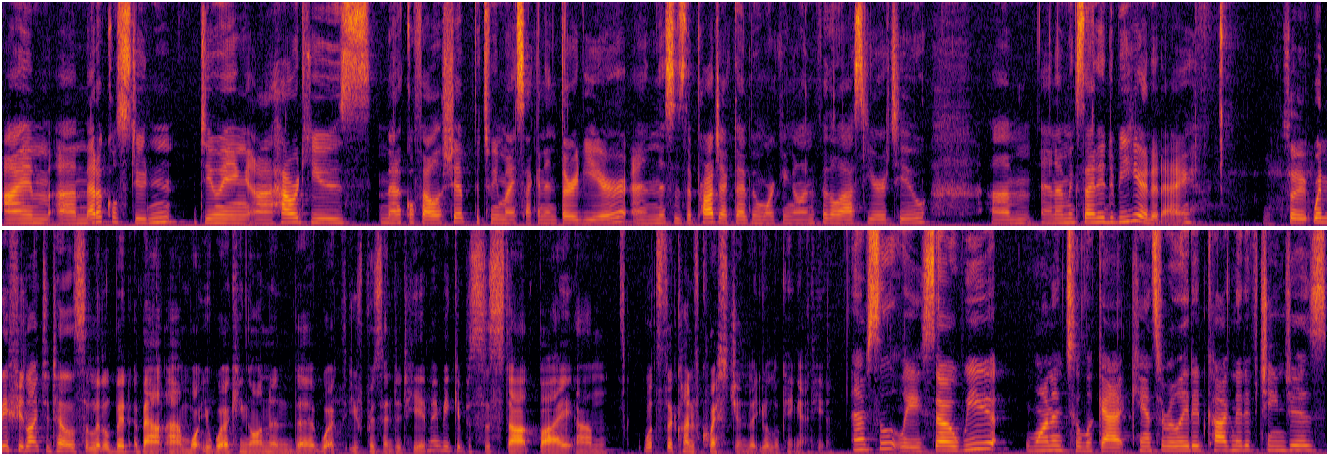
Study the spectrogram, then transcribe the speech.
I'm a medical student doing Howard Hughes Medical Fellowship between my second and third year, and this is the project I've been working on for the last year or two. Um, and I'm excited to be here today. So, Wendy, if you'd like to tell us a little bit about um, what you're working on and the work that you've presented here, maybe give us a start by um, what's the kind of question that you're looking at here? Absolutely. So, we wanted to look at cancer related cognitive changes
